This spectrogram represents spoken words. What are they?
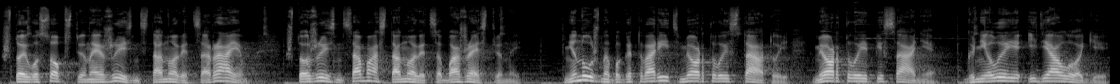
что его собственная жизнь становится раем, что жизнь сама становится божественной, не нужно боготворить мертвые статуи, мертвые писания, гнилые идеологии,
